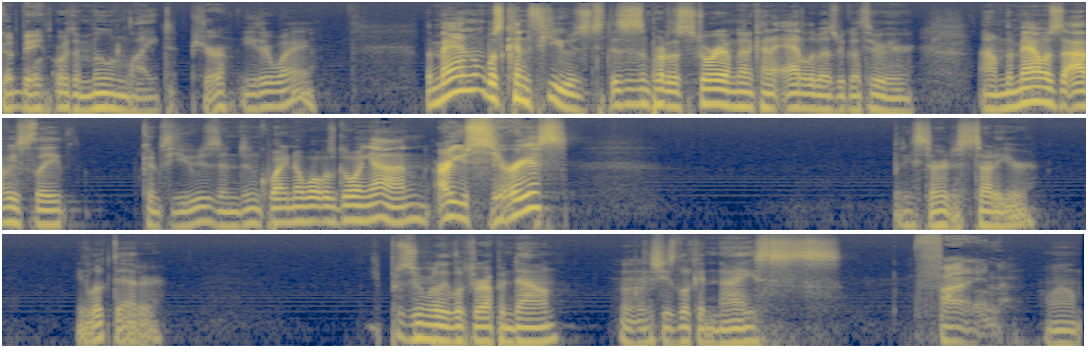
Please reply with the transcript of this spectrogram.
Could be. or the moonlight. Sure. Either way. The man was confused. This isn't part of the story. I'm going to kind of ad lib as we go through here. Um, the man was obviously confused and didn't quite know what was going on. Are you serious? But he started to study her. He looked at her. He presumably looked her up and down because she's looking nice. Fine. Well,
